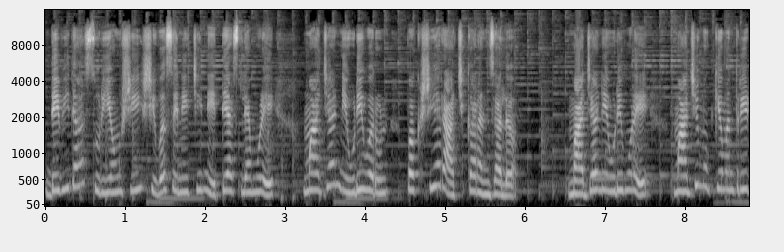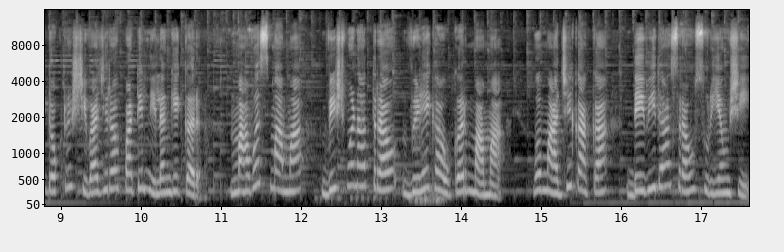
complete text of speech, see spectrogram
देवीदास सूर्यवंशी शिवसेनेचे नेते असल्यामुळे माझ्या निवडीवरून पक्षीय राजकारण झालं. माझ्या निवडीमुळे माजी मुख्यमंत्री डॉक्टर शिवाजीराव पाटील निलंगेकर मावस मामा विश्वनाथराव विळेगावकर मामा व माझे काका देवीदासराव सूर्यवंशी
